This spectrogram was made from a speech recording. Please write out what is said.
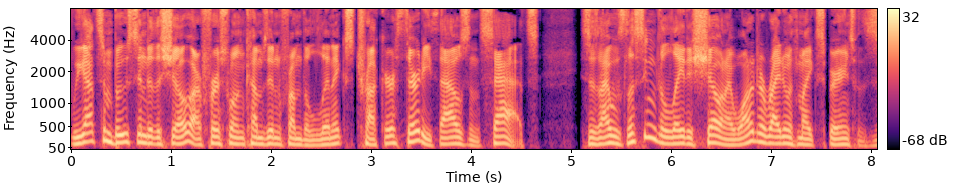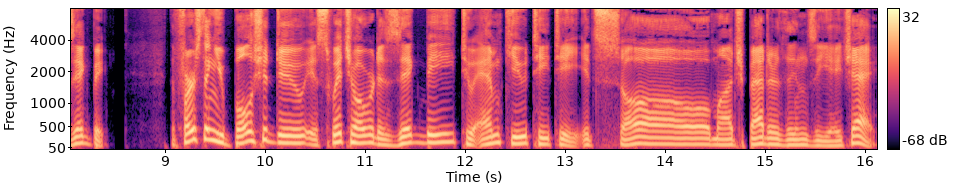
We got some boosts into the show. Our first one comes in from the Linux trucker, thirty thousand sats. He says, "I was listening to the latest show and I wanted to write in with my experience with Zigbee." The first thing you bull should do is switch over to Zigbee2MQTT. It's so much better than ZHA.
